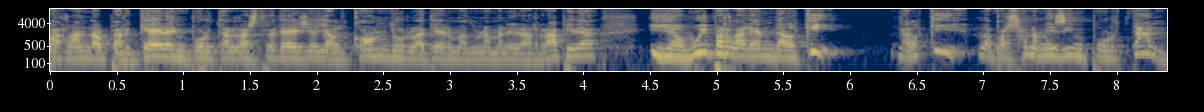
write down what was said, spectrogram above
parlant del per què era important l'estratègia i el com dur-la a terme d'una manera ràpida, i avui parlarem del qui, del qui, la persona més important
